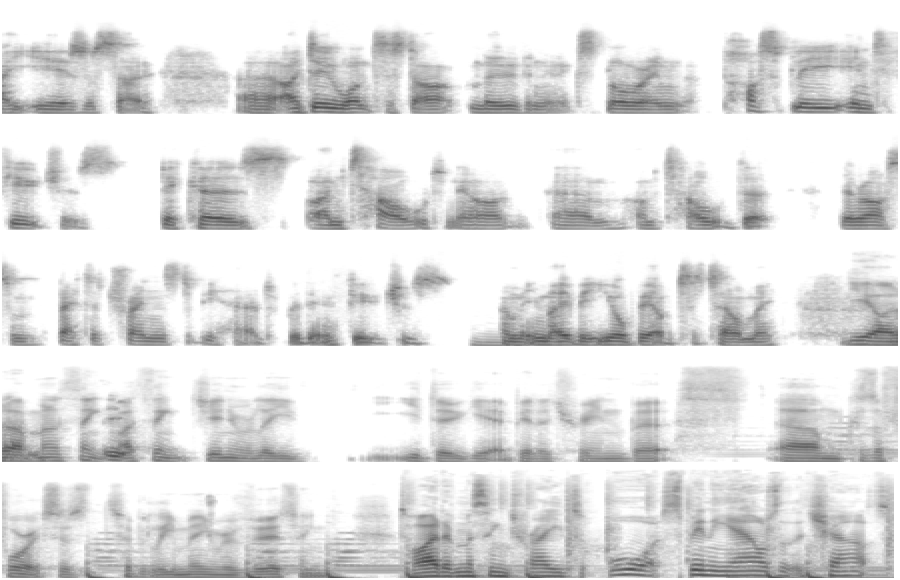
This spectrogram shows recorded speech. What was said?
eight years or so. Uh, I do want to start moving and exploring, possibly into futures, because I'm told now. Um, I'm told that there are some better trends to be had within futures. Mm. I mean, maybe you'll be able to tell me. Yeah, I, um, I think I think generally you do get a better trend, but because um, the forex is typically mean reverting. Tired of missing trades or spending hours at the charts?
